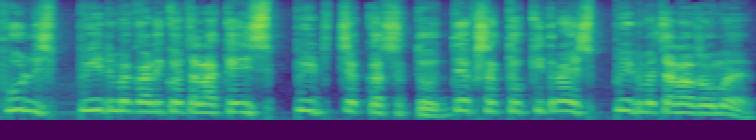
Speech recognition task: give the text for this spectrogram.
फुल स्पीड में गाड़ी को चला के स्पीड चेक कर सकते हो। देख सकते हो कितना स्पीड में चला रहा हूँ मैं।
